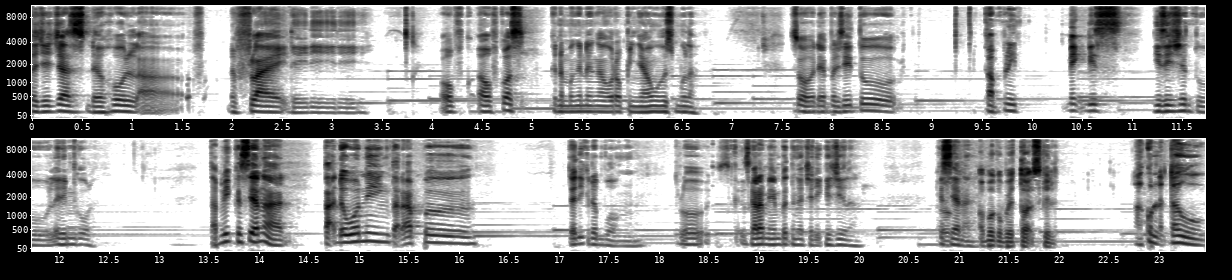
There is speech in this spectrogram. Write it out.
terjejas the whole uh, the flight the, the, the of of course kena mengena dengan orang punya nyawa semua lah. So daripada situ company make this decision to let him go lah. Tapi kesian lah. Tak ada warning Tak ada apa. Jadi kena buang. Terus Sekarang member tengah cari kerja lah. Kesian lah. Apa kau boleh thought skill? Aku nak tahu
